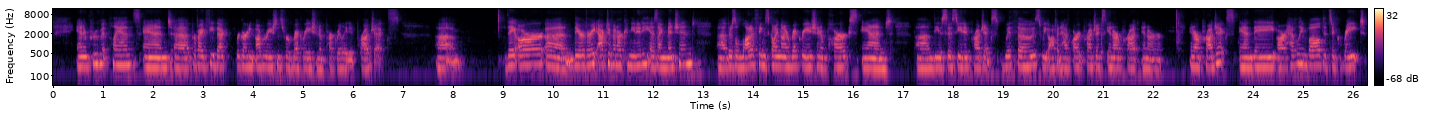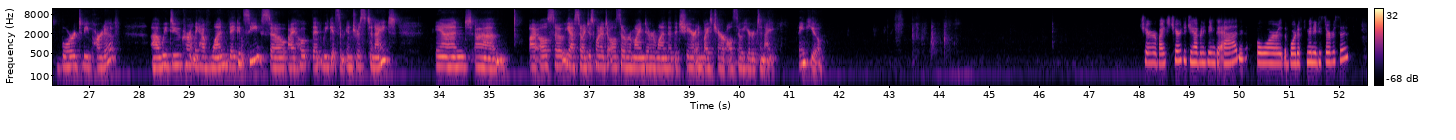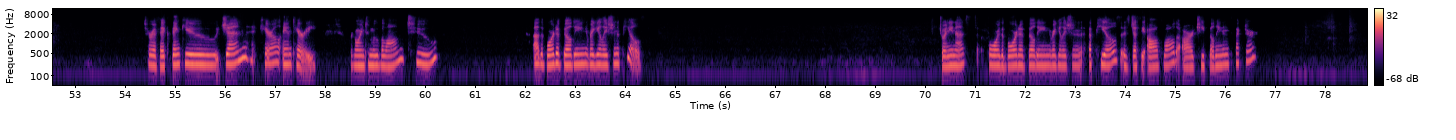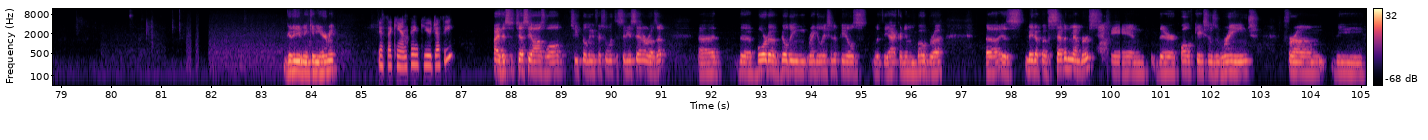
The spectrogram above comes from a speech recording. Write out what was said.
and improvement plans and uh, provide feedback regarding operations for recreation and park related projects. Um, they are um, they are very active in our community, as I mentioned. Uh, there's a lot of things going on in recreation and parks and um, the associated projects with those. We often have art projects in our pro in our in our projects, and they are heavily involved. It's a great board to be part of. Uh, we do currently have one vacancy, so I hope that we get some interest tonight. And um, I also, yeah, so I just wanted to also remind everyone that the chair and vice chair are also here tonight. Thank you. Chair or Vice Chair, did you have anything to add for the Board of Community Services? Terrific. Thank you, Jen, Carol, and Terry. We're going to move along to uh, the Board of Building Regulation Appeals. Joining us for the Board of Building Regulation Appeals is Jesse Oswald, our Chief Building Inspector. Good evening. Can you hear me? Yes, I can. Thank you, Jesse. Hi, this is Jesse Oswald, Chief Building Official with the City of Santa Rosa. Uh, The Board of Building Regulation Appeals with the acronym BOBRA uh, is made up of seven members and their qualifications range from the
